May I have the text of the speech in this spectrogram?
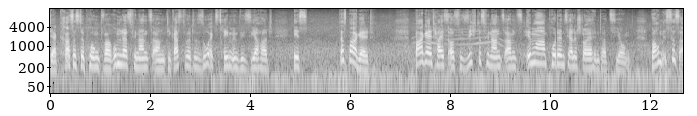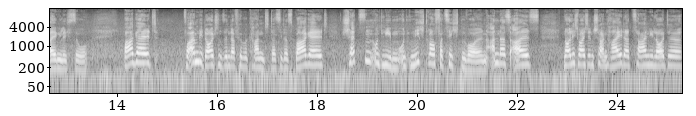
der krasseste Punkt, warum das Finanzamt die Gastwirte so extrem im Visier hat, ist das Bargeld. Bargeld heißt aus Sicht des Finanzamts immer potenzielle Steuerhinterziehung. Warum ist das eigentlich so? Bargeld, vor allem die Deutschen sind dafür bekannt, dass sie das Bargeld schätzen und lieben und nicht darauf verzichten wollen. Anders als neulich war ich in Shanghai, da zahlen die Leute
